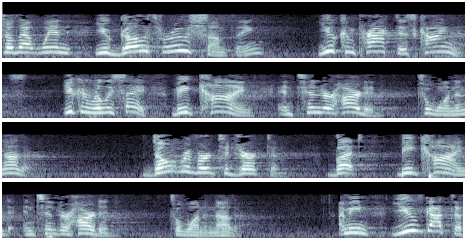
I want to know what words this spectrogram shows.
so that when you go through something, you can practice kindness. You can really say, be kind and tenderhearted to one another. Don't revert to jerkdom, but be kind and tenderhearted to one another. I mean, you've got to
